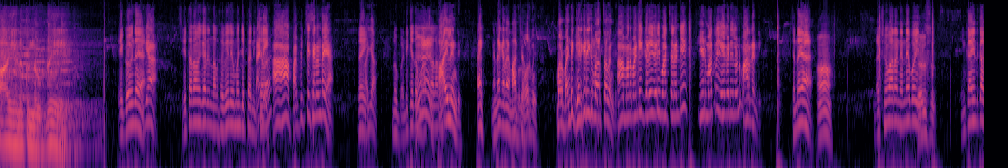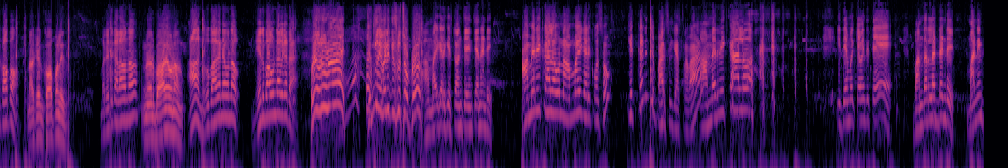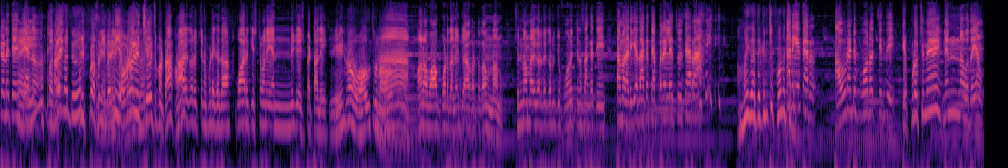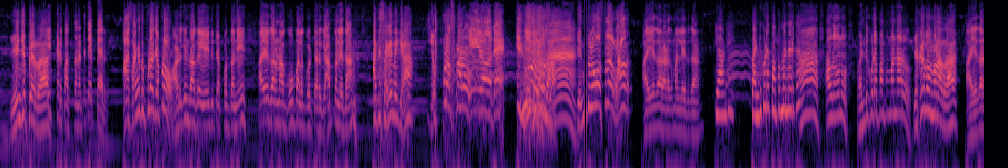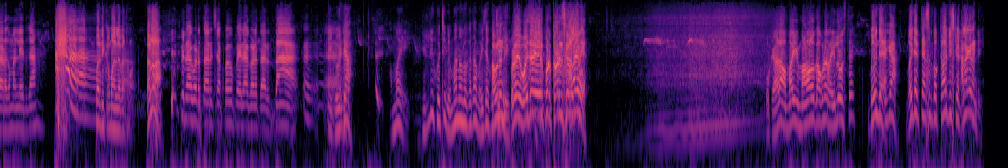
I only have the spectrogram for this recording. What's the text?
ఆయనకు నువ్వే. ఏ గోవిందయ్య సీతారామ గారి నలభై వేలు ఇవ్వమని చెప్పాను. ఇచ్చావా? ఆ, ఆ, పంపించేశానండి అయ్యా రేయ్, అయ్యా. నువ్వు బండికేదో. మార్చాలా? ఆయిల్ అండి నిన్న కదా నోరు మూయి. మన బండి గడిగడికి మార్చాలండి. ఆ మన బండి గడి గడి మార్చారండి వీడు మాత్రం ఏ గడిలోనూ మారనండి. చిన్నయ్య ఆ, లక్ష్మీవారం నిన్నే పోయింది తెలుసు. ఇంకా ఎందుకా కోపం? నాకేం కోపం లేదు. మరి ఎందుకు అలా ఉన్నావు? నేను బాగానే ఉన్నాను. ఆ నువ్వు బాగానే ఉన్నావు. నేను బాగుండాలి కదా! ఎందుకు ఇవన్నీ తీసుకొచ్చావు ఇప్పుడు? అమ్మాయి గారికి ఇష్టం చేయించానండి. అమెరికాలో ఉన్న అమ్మాయి గారి కోసం ఇక్కడి నుంచి పార్సిల్ చేస్తున్నావా? అమెరికాలో? ఇదే ముఖ్యమైనది బందర్ లడ్డు అండి. మన ఇంట్లోనే చేయించాను. ఇప్పుడు అసలు ఇవన్నీ ఎవరైనా చేయించమంట? అమ్మాయి గారు వచ్చినప్పుడే కదా వారికి ఇష్టమని అన్ని చేసి పెట్టాలి. అలా వాగకూడదని జాగ్రత్తగా ఉన్నాను. చిన్న అమ్మాయి గారి దగ్గర నుంచి ఫోన్ వచ్చిన సంగతి తమరు అడిగేదాకా చెప్పలేదు చూసారా అమ్మాయి గారి దగ్గర నుంచి ఫోన్ వచ్చింది? అడిగేశారు. అవునండి ఫోన్ వచ్చింది. ఎప్పుడు వచ్చింది నిన్న ఉదయం. ఏం చెప్పారా ఇక్కడికి వస్తానంటే చెప్పారు. ఆ సంగతి ఇప్పుడే చెప్పడం. అడిగిన దాకా ఏది చెప్పొద్దని అయ్యగారు నా గోపాలకు కొట్టారు. జ్ఞాపకం లేదా? అది సరేనయ్యా. ఎప్పుడు వస్తున్నారు ఈ రోజే ఈ రోజా? ఆ, ఎందులో వస్తున్నారు రా అయ్యగారు అడగమని లేదుగా ఏమండి బండి కూడా పంపమన్నారుగా? ఆ, అవునవును బండి కూడా పంపమన్నారు. ఎక్కడ పొమ్మన్నారా అయ్యగారు అడగమని లేదుగా పనికి. చెప్పినా కొడతారు చెప్పకపోయినా కొడతారు. దా. అమ్మాయి ఢిల్లీకి వచ్చి విమానంలో కదా వైజాగ్. అవునండి. ఒరేయ్, వైజాగ్ ఎయిర్పోర్ట్ కార్ తీసుకెళ్ళి ఒకవేళ అమ్మాయి విమానంలో కాకుండా రైలు వస్తే? అయ్యా. వైజాగ్ స్టేషన్ ఒక కార్ తీసుకెళ్ళి. అలాగేనండి.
